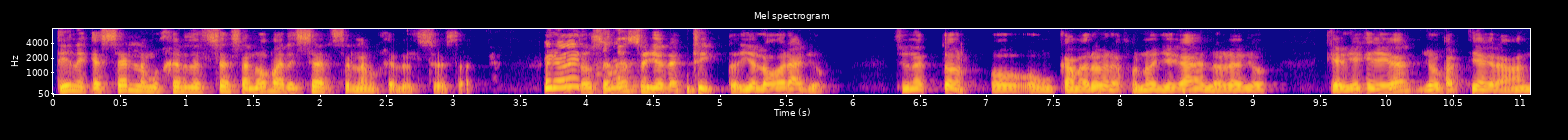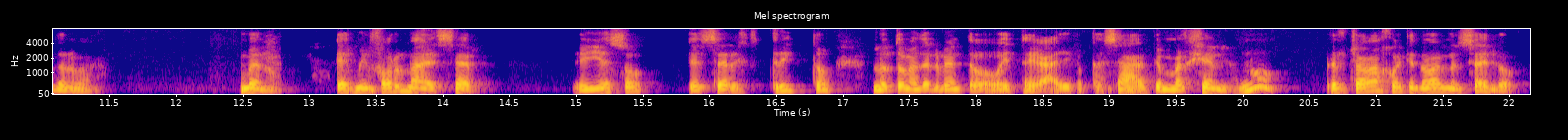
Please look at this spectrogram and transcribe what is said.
tiene que ser la mujer del César, no parecerse la mujer del César. Pero Entonces en eso yo era estricto. Y en los horarios, si un actor o, o un camarógrafo no llegaba en el horario que había que llegar, yo partía grabando nomás. Bueno, es mi forma de ser. Y eso, es ser estricto, lo toman de repente, oh, este gallo pesado, que es mal genio. No, el trabajo hay que tomarlo en serio.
